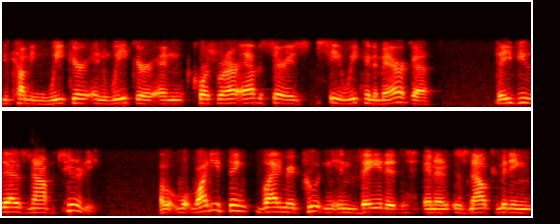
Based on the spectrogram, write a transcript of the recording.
becoming weaker and weaker. And of course, when our adversaries see weakened America, they view that as an opportunity. Uh, why do you think Vladimir Putin invaded and is now committing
